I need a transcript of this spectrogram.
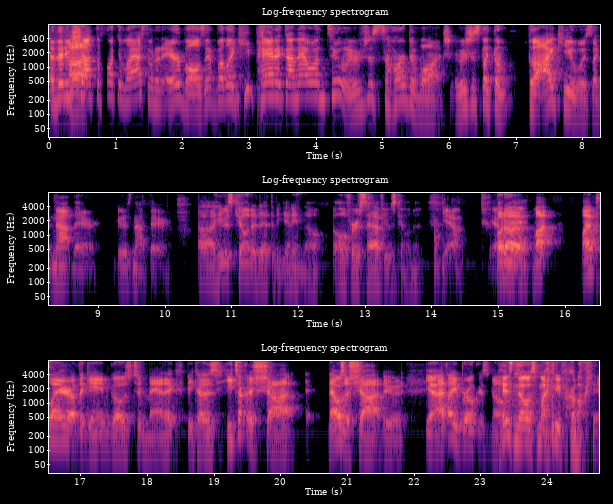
and then he Uh, shot the fucking last one and airballs it, but like he panicked on that one too. It was just hard to watch. It was just like the the IQ was like not there. It was not there. Uh, he was killing it at the beginning, though. The whole first half, he was killing it. Yeah. Yeah, but uh, my my player of the game goes to Manek because he took a shot. That was a shot, dude. I thought he broke his nose. his nose might be broken.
